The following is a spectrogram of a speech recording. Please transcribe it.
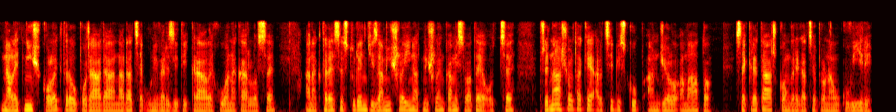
Na letní škole, kterou pořádá nadace Univerzity krále Juana Carlose a na které se studenti zamýšlejí nad myšlenkami svatého otce, přednášel také arcibiskup Angelo Amato, sekretář Kongregace pro nauku víry.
